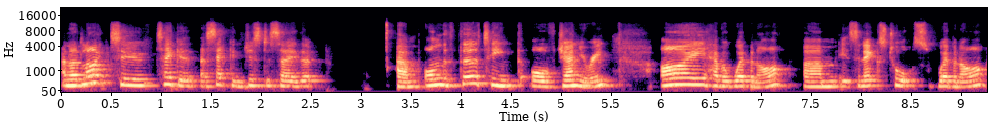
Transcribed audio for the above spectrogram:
And I'd like to take a, a second just to say that um, on the 13th of January, I have a webinar. Um, it's an Xtalks webinar.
